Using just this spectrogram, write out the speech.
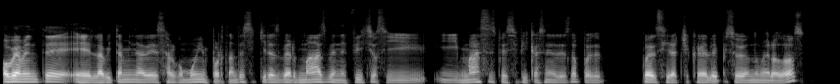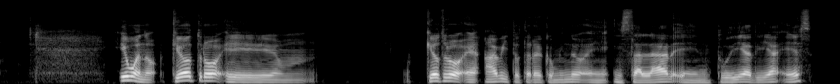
obviamente eh, la vitamina D es algo muy importante. Si quieres ver más beneficios y, más especificaciones de esto, pues, puedes ir a checar el episodio número 2. Y bueno, ¿qué otro, em, ¿qué otro eh, hábito te recomiendo eh, instalar en tu día a día? Es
